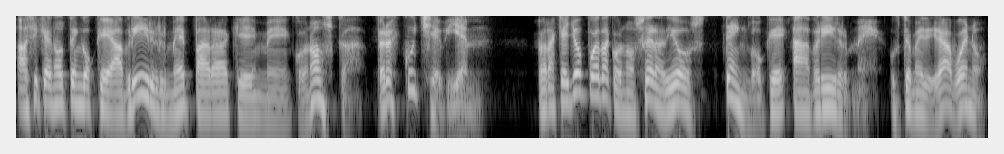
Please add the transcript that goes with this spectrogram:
así que no tengo que abrirme para que me conozca. Pero escuche bien. Para que yo pueda conocer a Dios, tengo que abrirme. Usted me dirá, bueno,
